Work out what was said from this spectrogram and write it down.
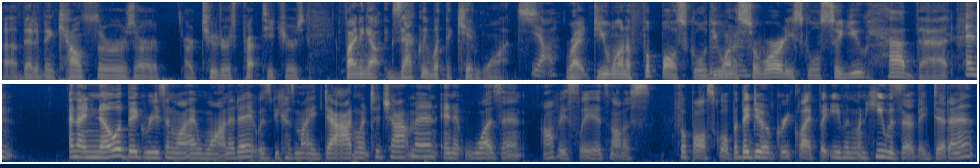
uh, that have been counselors or, or tutors, prep teachers, finding out exactly what the kid wants. Yeah. Mm-hmm. Right? Do you want a football school? Do you want a sorority school? So you had that. and and I know a big reason why I wanted it was because my dad went to Chapman and it wasn't obviously it's not a football school but they do have Greek life but even when he was there they didn't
